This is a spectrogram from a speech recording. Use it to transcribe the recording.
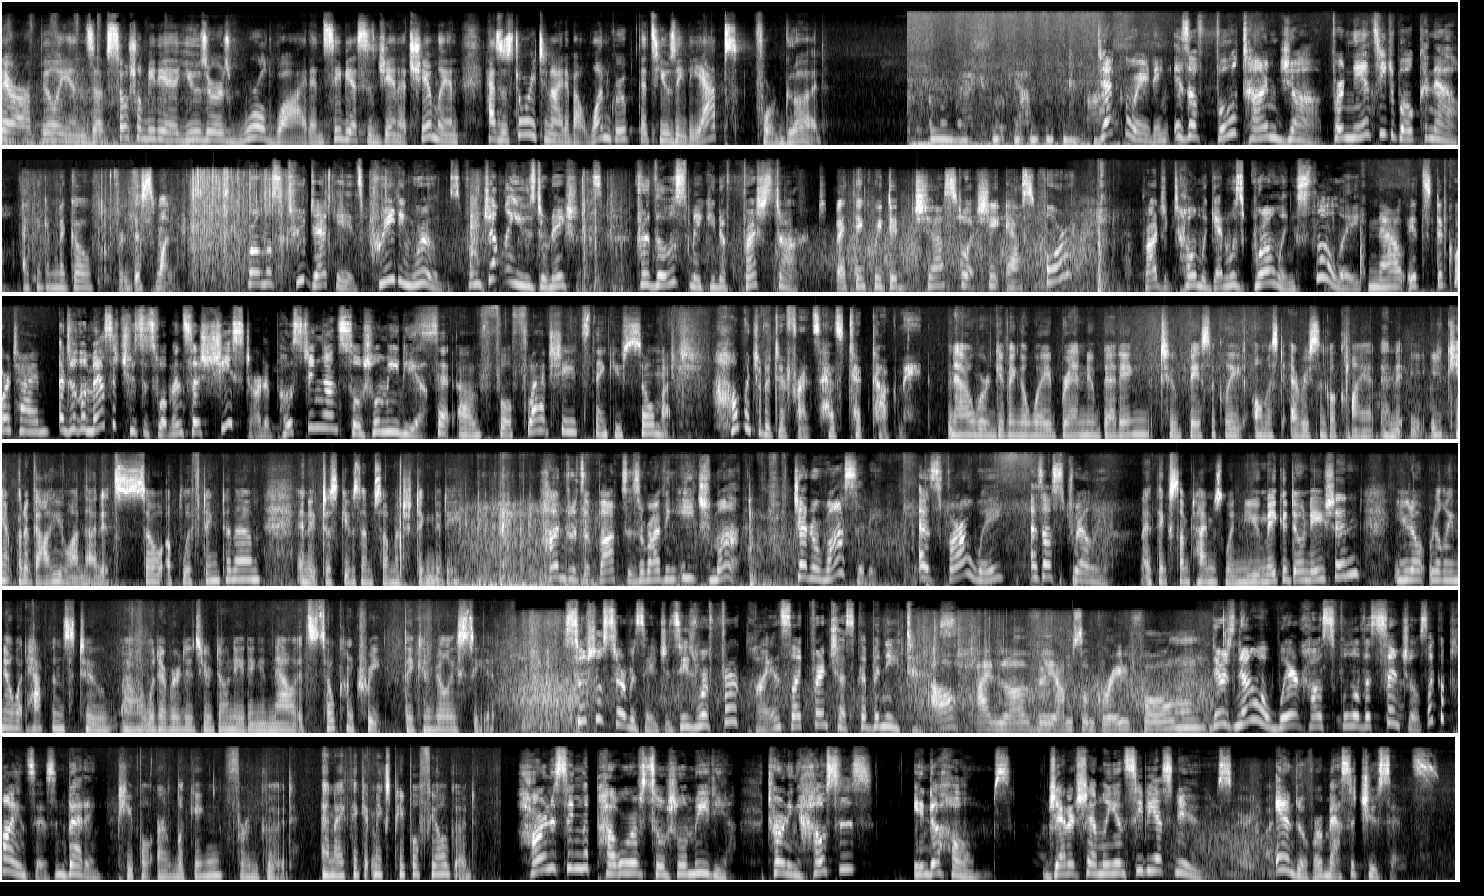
There are billions of social media users worldwide, and CBS's Janet Shamlian has a story tonight about one group that's using the apps for good. Decorating is a full-time job for Nancy DeBoe Canal. I think I'm going to go for this one. For almost two decades, creating rooms from gently used donations for those making a fresh start. I think we did just what she asked for. Project Home Again was growing slowly. Now it's decor time. Until the Massachusetts woman says she started posting on social media. Set of full flat sheets. Thank you so much. How much of a difference has TikTok made? Now we're giving away brand new bedding to basically almost every single client, and it, you can't put a value on that. It's so uplifting to them, and it just gives them so much dignity. Hundreds of boxes arriving each month. Generosity as far away as Australia. I think sometimes when you make a donation, you don't really know what happens to uh, whatever it is you're donating, and now it's so concrete, they can really see it. Social service agencies refer clients like Francesca Benitez. Oh, I love it. I'm so grateful. There's now a warehouse full of essentials like appliances and bedding. People are looking for good, and I think it makes people feel good. Harnessing the power of social media, turning houses into homes. Janet Shamlian, CBS News, Andover, Massachusetts.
